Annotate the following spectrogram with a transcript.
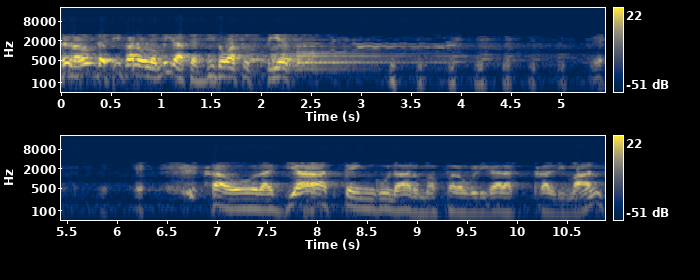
El varón de Tífano lo mira tendido a sus pies. Ahora ya tengo un arma para obligar a Calimán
